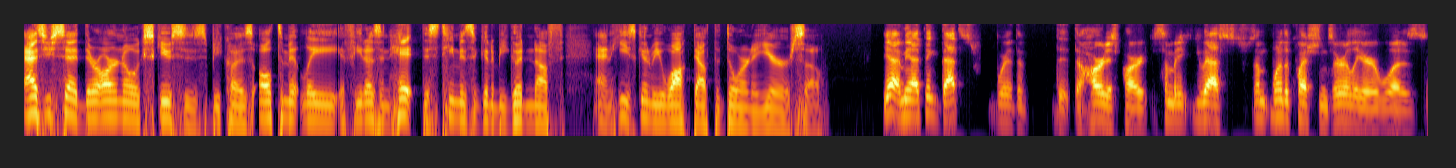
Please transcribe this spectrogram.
As you said, there are no excuses because ultimately, if he doesn't hit, this team isn't going to be good enough, and he's going to be walked out the door in a year or so. Yeah, I mean, I think that's where the the, the hardest part. Somebody you asked some, one of the questions earlier was,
